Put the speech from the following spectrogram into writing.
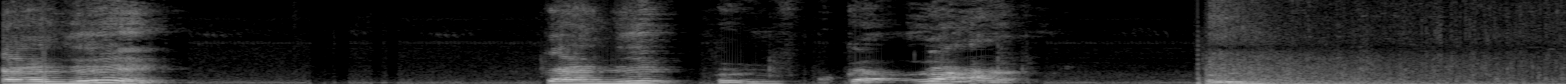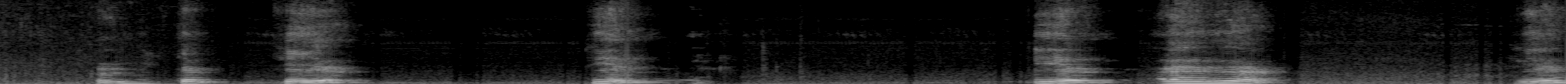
ตอนนี้ ตอนนี้ผมกะว่าผมผมจะเปลี่ยนเปลี่ยนเปลี่ยนไอ้เนี่ยเปลี่ยน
